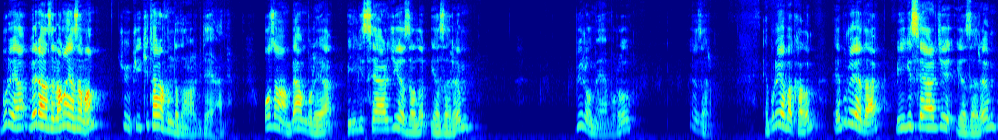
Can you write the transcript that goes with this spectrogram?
Buraya veri hazırlama yazamam. Çünkü iki tarafında da var bir de yani. O zaman ben buraya bilgisayarcı yazalı, yazarım. Büro memuru yazarım. E buraya bakalım. E buraya da bilgisayarcı yazarım.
